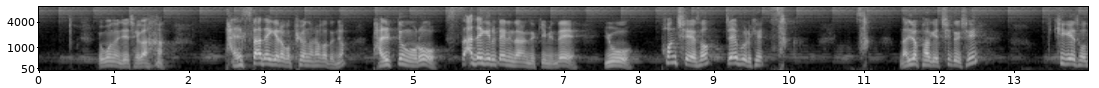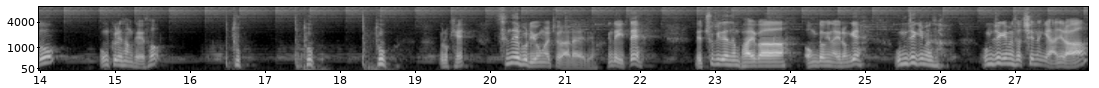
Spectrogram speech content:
요거는 이제 제가 발싸대기라고 표현을 하거든요. 발등으로 싸대기를 때린다는 느낌인데 요 펀치에서 잽을 이렇게 싹, 싹 날렵하게 치듯이 킥에서도 웅크린 상태에서 툭, 툭, 툭 이렇게 스냅을 이용할 줄 알아야 돼요. 근데 이때 내 축이 되는 발과 엉덩이나 이런 게 움직이면서 움직이면서 치는 게 아니라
